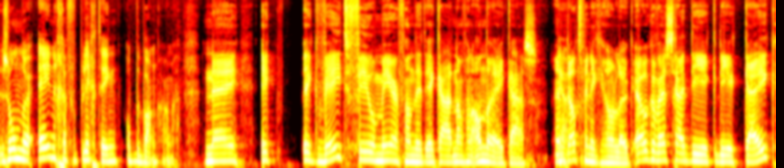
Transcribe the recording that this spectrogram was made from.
zonder enige verplichting op de bank hangen? Nee, ik, ik weet veel meer van dit EK dan van andere EK's. En Ja. dat vind ik heel leuk. Elke wedstrijd die ik, die ik kijk,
